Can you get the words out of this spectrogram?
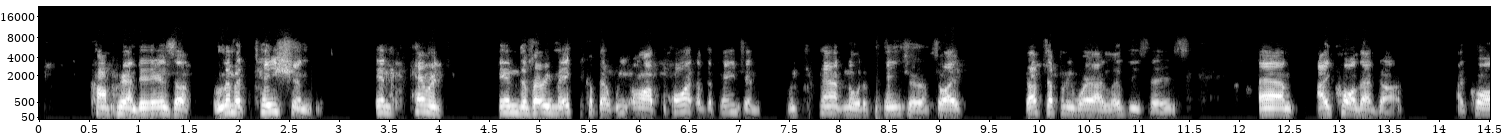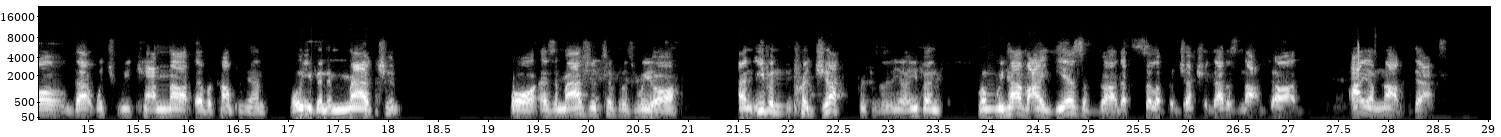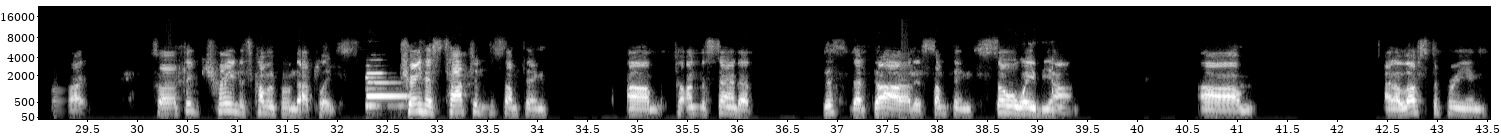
comprehend. There is a limitation inherent in the very makeup that we are part of the painting. We can't know the painter. So I that's definitely where I live these days. And I call that God. I call that which we cannot ever comprehend or even imagine, or as imaginative as we are, and even project, because you know, even when we have ideas of God, that's still a projection. That is not God. I am not that. Right? So I think Train is coming from that place. Train has tapped into something um, to understand that this that God is something so way beyond. Um, and I love Supreme.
